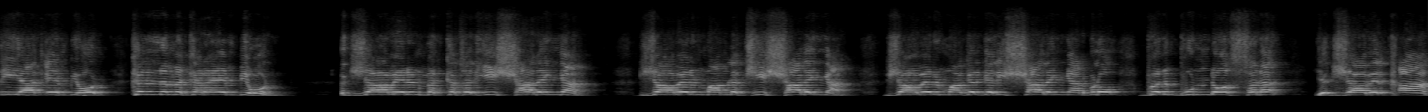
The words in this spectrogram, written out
ጥያቄም ቢሆን ከነ መከራዬም ቢሆን እግዚአብሔርን መከተል ይሻለኛል፣ እግዚአብሔርን ማምለክ ይሻለኛል፣ እግዚአብሔርን ማገልገል ይሻለኛል ብሎ በልቡ እንደወሰነ የእግዚአብሔር ቃል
